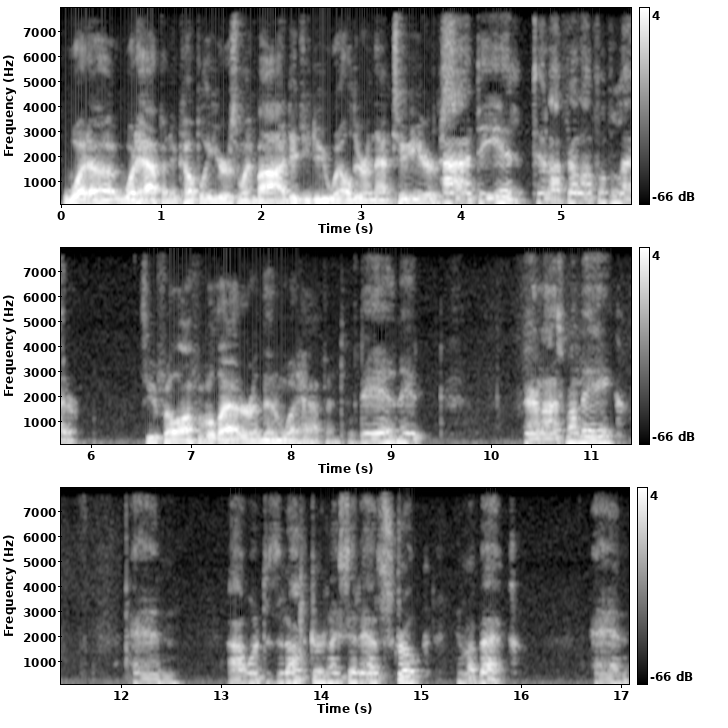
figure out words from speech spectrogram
what uh what happened? A couple of years went by. Did you do well during that two years? I did till I fell off of a ladder. So you fell off of a ladder and then what happened? Then it paralyzed my leg, and I went to the doctor, and they said I had a stroke in my back, and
